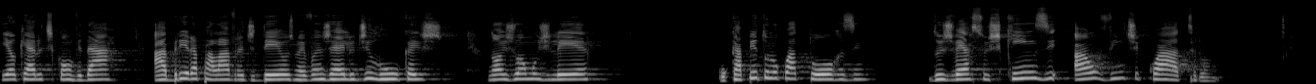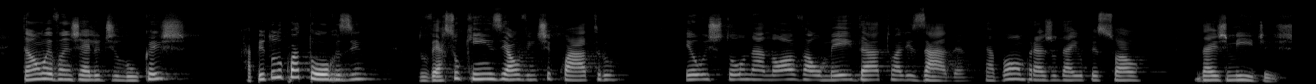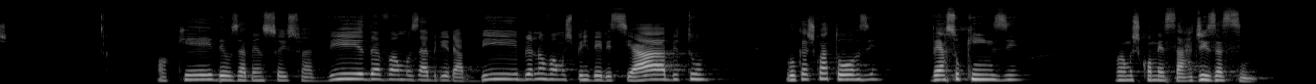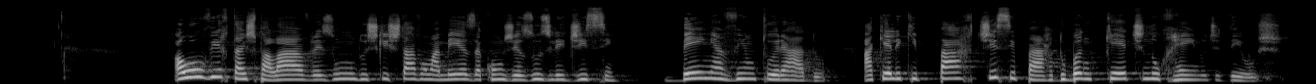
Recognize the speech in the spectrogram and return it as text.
E eu quero te convidar a abrir a palavra de Deus no Evangelho de Lucas. Nós vamos ler o capítulo 14, dos versos 15 ao 24. Então, o Evangelho de Lucas, capítulo 14, do verso 15 ao 24. Eu estou na nova Almeida atualizada, tá bom? Para ajudar aí o pessoal das mídias. Ok, Deus abençoe sua vida. Vamos abrir a Bíblia, não vamos perder esse hábito. Lucas 14, verso 15. Vamos começar. Diz assim: Ao ouvir tais palavras, um dos que estavam à mesa com Jesus lhe disse: Bem-aventurado aquele que participar do banquete no reino de Deus.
